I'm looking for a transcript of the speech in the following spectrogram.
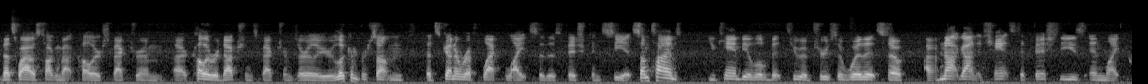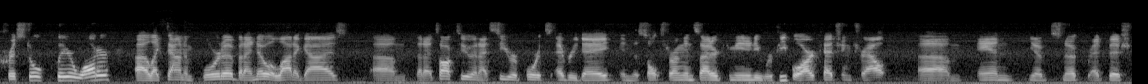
that's why I was talking about color spectrum, uh, color reduction spectrums earlier. You're looking for something that's going to reflect light so those fish can see it. Sometimes you can be a little bit too obtrusive with it. So I've not gotten a chance to fish these in like crystal clear water, uh, like down in Florida. But I know a lot of guys um, that I talk to, and I see reports every day in the Salt Strong Insider community where people are catching trout um, and you know snook, redfish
